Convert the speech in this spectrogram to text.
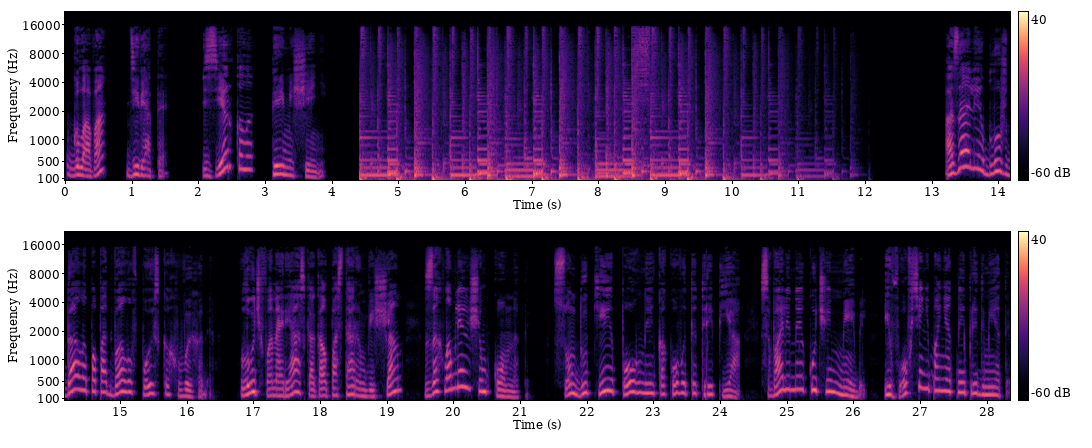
Глава девятая. Зеркало перемещений. Азалия блуждала по подвалу в поисках выхода. Луч фонаря скакал по старым вещам, захламляющим комнаты. Сундуки, полные какого-то тряпья, сваленная кучей мебель и вовсе непонятные предметы,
